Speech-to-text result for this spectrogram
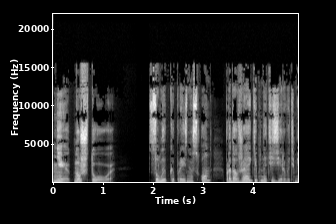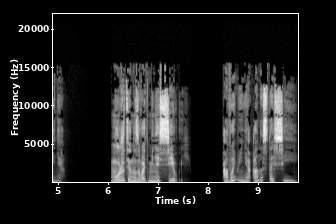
«Нет, ну что вы!» — с улыбкой произнес он, продолжая гипнотизировать меня. «Можете называть меня Севой». «А вы меня Анастасией»,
